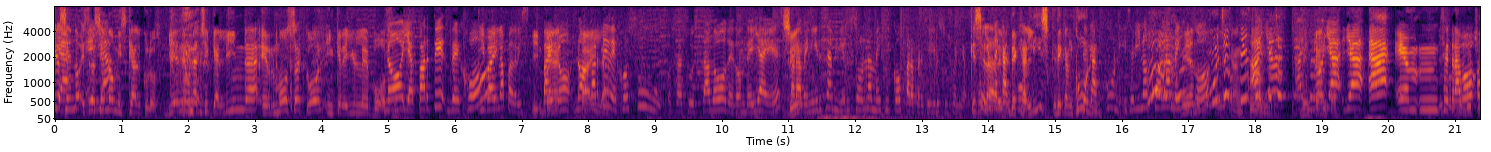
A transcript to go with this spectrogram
decía, haciendo, estoy ella- haciendo mis cálculos. Viene una chica linda, hermosa, con increíble voz. No, y aparte dejó... Y baila padrísimo. Y Bailó, ba- no, baila. aparte dejó su, o sea, su estado de donde ella es ¿Sí? para venirse a vivir sola a México para perseguir sus sueños. ¿Qué será? es ¿De, de de Cancún. Jalisco? ¿De Cancún? De Cancún. Y se vino sola a México. no- Cancún. Ah, ya. Ay, Me no, encanta. ya, ya. Ah, em, mm, se trabó.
